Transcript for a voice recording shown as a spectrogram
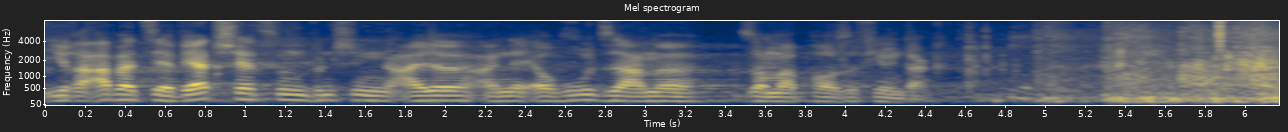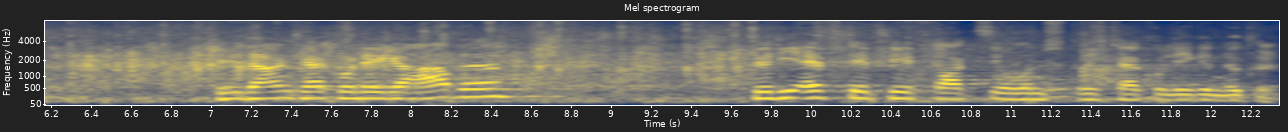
Ihre Arbeit sehr wertschätzen und wünschen Ihnen alle eine erholsame Sommerpause. Vielen Dank. Vielen Dank, Herr Kollege Abel. Für die FDP-Fraktion spricht Herr Kollege Nückel.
